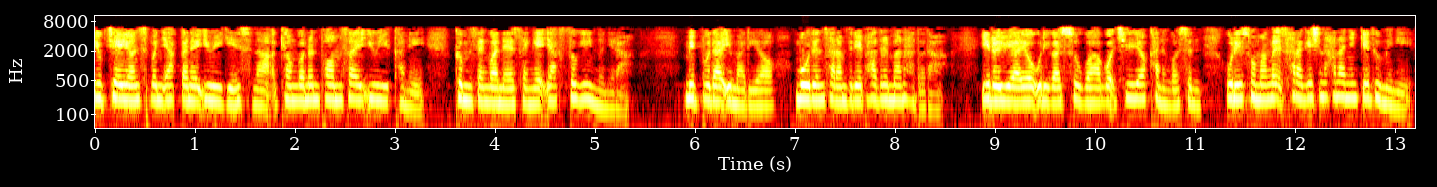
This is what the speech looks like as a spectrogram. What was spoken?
육체의 연습은 약간의 유익이 있으나 경건은 범사에 유익하니 금생과 내생에 약속이 있느니라. Mit보다 이 말이여 모든 사람들이 받을 만하도다. 이를 위하여 우리가 수고하고 진력하는 것은 우리 소망을 살아계신 하나님께 두미니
